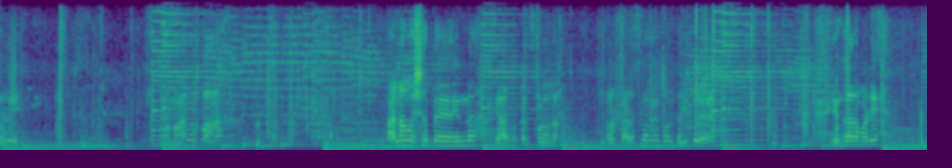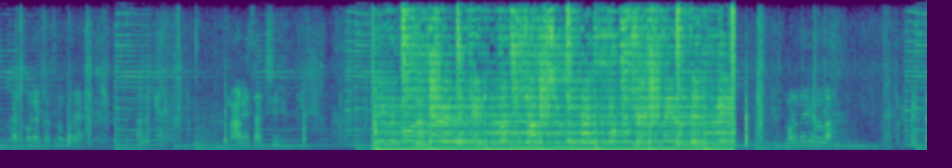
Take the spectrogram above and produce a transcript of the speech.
ನೋಡಿ ಆ ಮಾದಪ್ಪ ಅನವಶ್ಯತೆಯಿಂದ ಯಾರನ್ನೂ ಕರೆಸ್ಕೊಳ್ಳಲ್ಲ. ಅವ್ರು ಕರೆಸ್ಕೋಬೇಕು ಅಂತ ಇದ್ರೆ ಹೆಂಗಾರ ಮಾಡಿ ಕರ್ಕೊಂಡೇ ಕರ್ಸ್ಕೋತಾರೆ. ಅದಕ್ಕೆ ನಾವೇ ಸಾಕ್ಷಿ. ನೋಡ್ತಾ ಇದ್ದೀರಲ್ಲ? ಬೆಟ್ಟ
